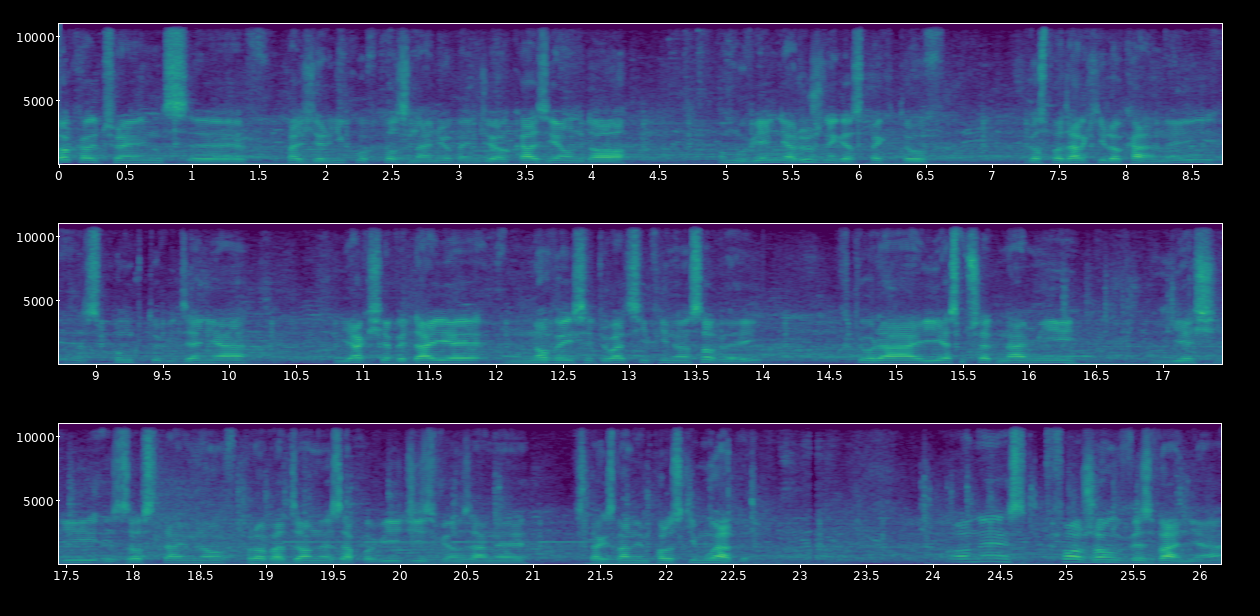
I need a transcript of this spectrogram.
Local Trends y, w październiku w Poznaniu będzie okazją do omówienia różnych aspektów gospodarki lokalnej z punktu widzenia, jak się wydaje, nowej sytuacji finansowej, która jest przed nami, jeśli zostaną wprowadzone zapowiedzi związane z tak zwanym Polskim Ładem. One stworzą wyzwania,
